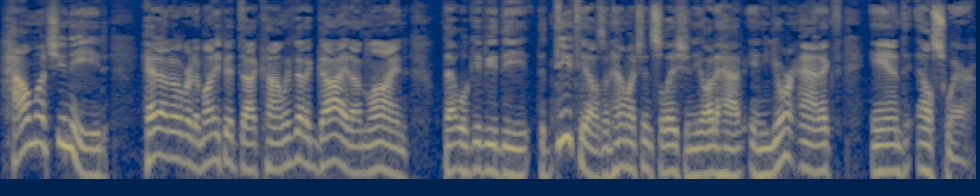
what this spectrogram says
how much you need, head on over to moneypit.com. We've got a guide online that will give you the, the details on how much insulation you ought to have in your attic and elsewhere.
